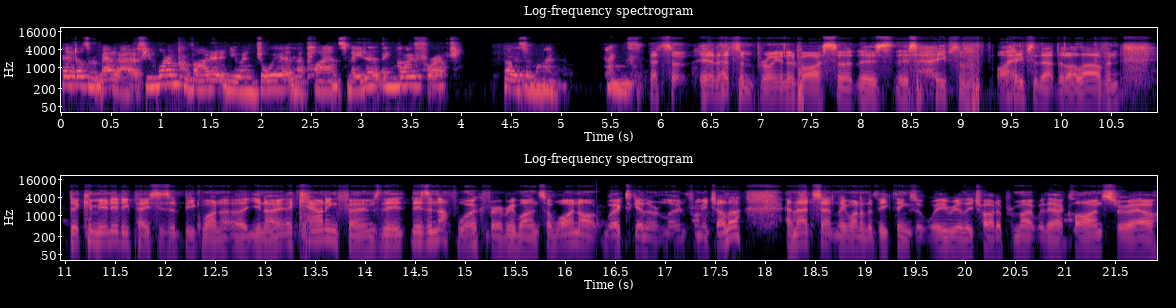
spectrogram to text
that doesn't matter. If you want to provide it and you enjoy it and the clients need it then go for it. Those are mine Thanks. That's some yeah, that's some brilliant advice. Uh, there's there's heaps of heaps of that that I love, and the community piece is a big one. Uh, you know, accounting firms there, there's enough work for everyone, so why not work together and learn from each other? And that's certainly one of the big things that we really try to promote with our clients through our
